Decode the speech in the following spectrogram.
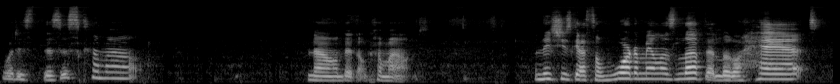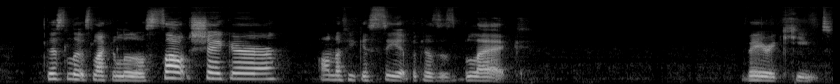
What is, does this come out? No, that don't come out. And then she's got some watermelons. Love that little hat. This looks like a little salt shaker. I don't know if you can see it because it's black. Very cute.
